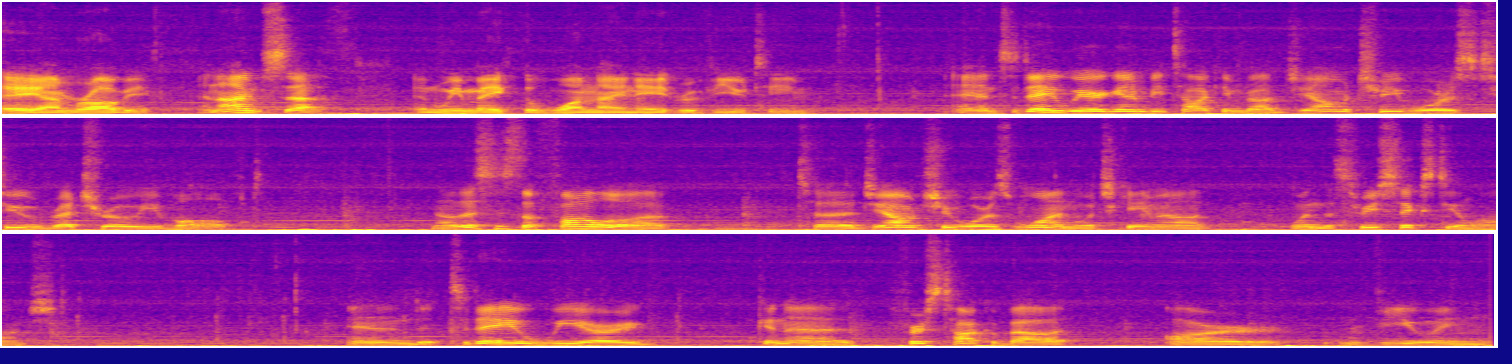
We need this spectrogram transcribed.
Hey, I'm Robbie, And I'm Seth. and we make the 198 review team. And today we are going to be talking about Geometry Wars 2 Retro Evolved. Now, this is the follow up to Geometry Wars 1, which came out when the 360 launched. And today we are going to first talk about our reviewing,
